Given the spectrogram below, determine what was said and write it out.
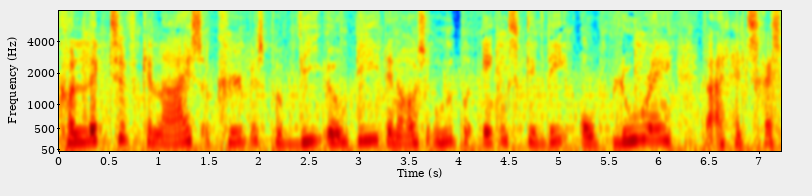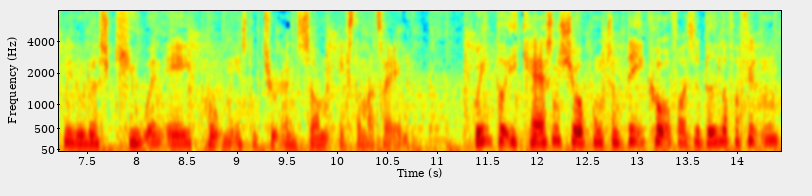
Collective kan lejes og købes på VOD. Den er også ude på engelsk DVD og Blu-ray. Der er et 50 minutters Q&A på med instruktøren som ekstra materiale. Gå ind på ikassenshow.dk for at se billeder fra filmen.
